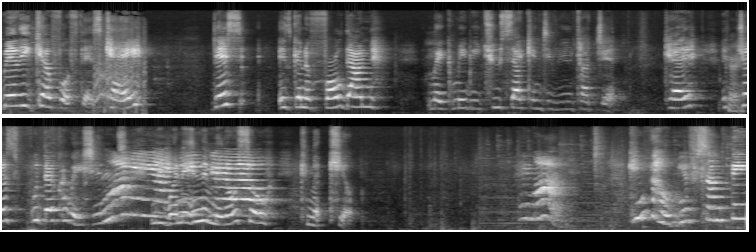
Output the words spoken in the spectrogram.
really careful with this, okay? This is gonna fall down like maybe two seconds if you touch it. Okay? Okay. It's just for decoration. We want it in the middle so it can look cute. Hey mom, can you help me with something?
